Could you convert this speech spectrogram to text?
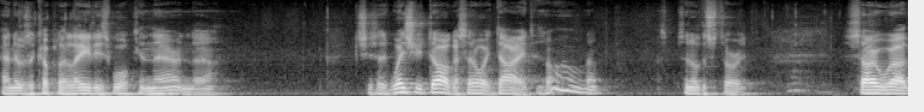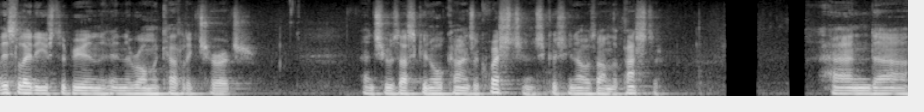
And there was a couple of ladies walking there, and uh, she said, Where's your dog? I said, Oh, it died. Said, oh. It's another story. So uh, this lady used to be in, in the Roman Catholic Church, and she was asking all kinds of questions because she knows I'm the pastor. And uh,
